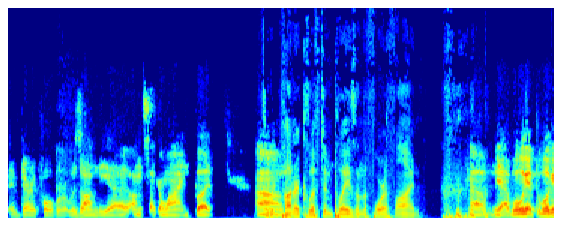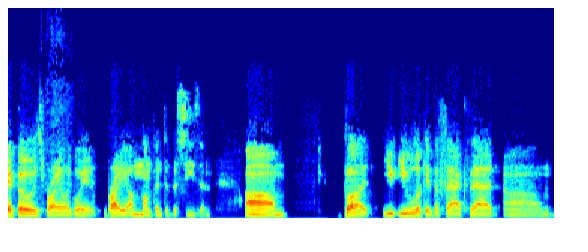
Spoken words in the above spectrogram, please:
if Derek Forbort was on the, uh, on the second line, but, So when um, Connor Clifton plays on the fourth line. um, yeah, we'll get we'll get those probably like late, probably a month into the season. Um, but you you look at the fact that um,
